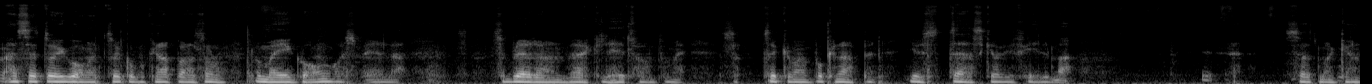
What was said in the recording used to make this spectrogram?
man sätter igång och trycker på knapparna så de är igång och spelar. Så blir det en verklighet framför mig. Så trycker man på knappen, just där ska vi filma. Så att man kan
